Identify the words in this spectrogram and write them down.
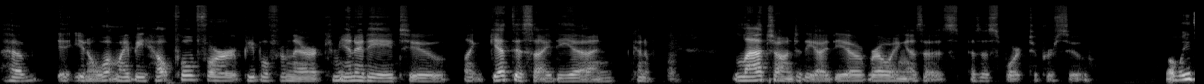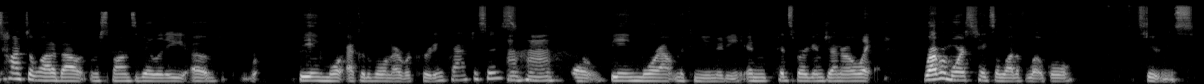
have you know what might be helpful for people from their community to like get this idea and kind of latch on to the idea of rowing as a as a sport to pursue well, we talked a lot about responsibility of being more equitable in our recruiting practices. Mm-hmm. So being more out in the community in Pittsburgh in general. Like Robert Morris takes a lot of local students.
